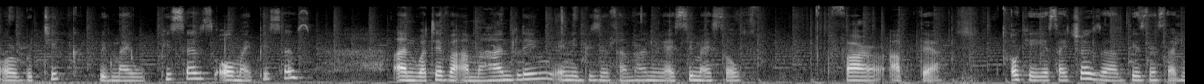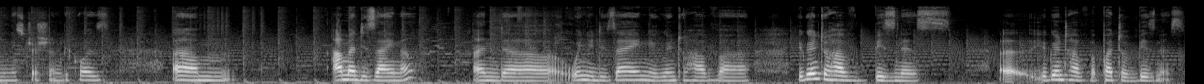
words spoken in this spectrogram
or boutique with my pieces, all my pieces, and whatever I'm handling, any business I'm handling, I see myself far up there. Okay, yes, I chose uh, business administration because um, I'm a designer, and uh, when you design, you're going to have uh, you're going to have business. Uh, you're going to have a part of business,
